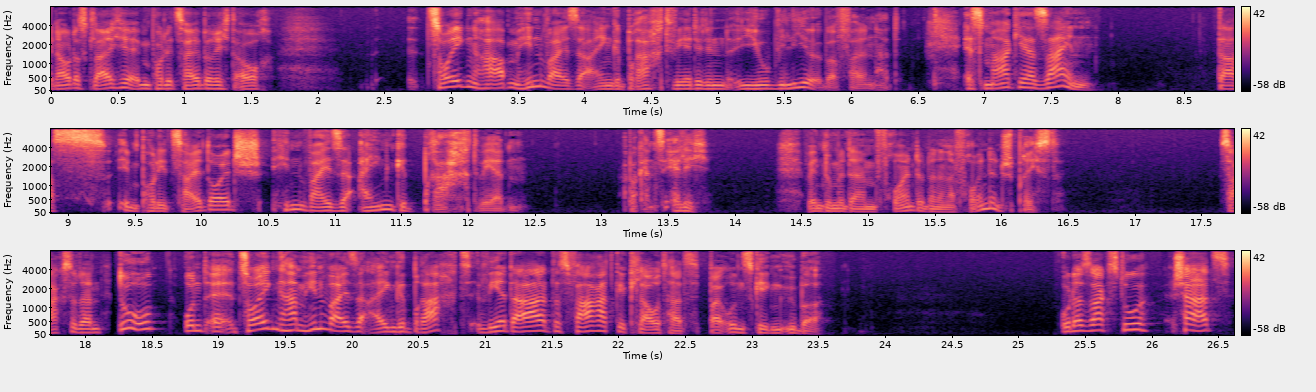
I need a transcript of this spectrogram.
Genau das gleiche im Polizeibericht auch. Zeugen haben Hinweise eingebracht, wer den Juwelier überfallen hat. Es mag ja sein, dass im Polizeideutsch Hinweise eingebracht werden. Aber ganz ehrlich, wenn du mit deinem Freund oder deiner Freundin sprichst, sagst du dann, du und äh, Zeugen haben Hinweise eingebracht, wer da das Fahrrad geklaut hat bei uns gegenüber. Oder sagst du, Schatz,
